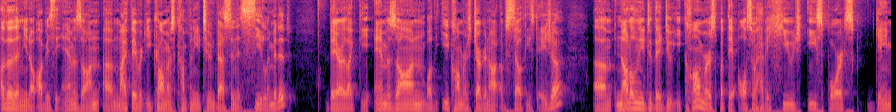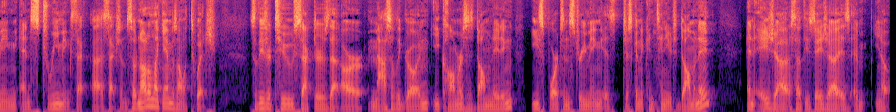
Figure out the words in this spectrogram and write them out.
other than, you know, obviously Amazon, um, my favorite e commerce company to invest in is Sea Limited. They are like the Amazon, well, the e commerce juggernaut of Southeast Asia. Um, not only do they do e-commerce, but they also have a huge esports, gaming, and streaming uh, section. So not unlike Amazon with Twitch. So these are two sectors that are massively growing. E-commerce is dominating. Esports and streaming is just going to continue to dominate. And Asia, Southeast Asia, is um, you know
